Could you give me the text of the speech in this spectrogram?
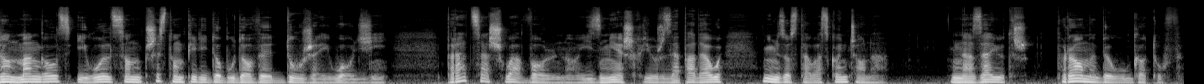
John Mangles i Wilson przystąpili do budowy dużej łodzi. Praca szła wolno i zmierzch już zapadał, nim została skończona. Nazajutrz prom był gotów.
